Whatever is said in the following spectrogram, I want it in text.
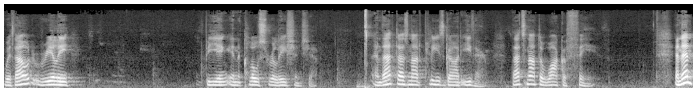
without really being in a close relationship. And that does not please God either. That's not the walk of faith. And then,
